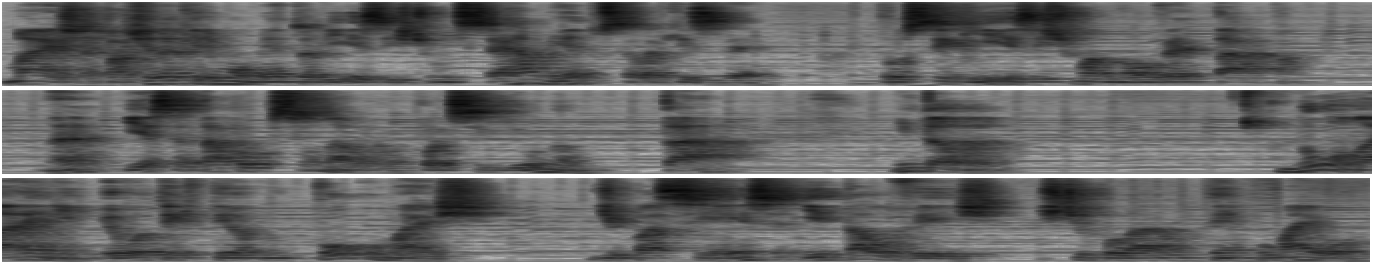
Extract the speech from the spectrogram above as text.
mas a partir daquele momento ali existe um encerramento, se ela quiser prosseguir, existe uma nova etapa, né? E essa etapa é opcional, ela pode seguir ou não, tá? Então, no online eu vou ter que ter um pouco mais de paciência e talvez estipular um tempo maior,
